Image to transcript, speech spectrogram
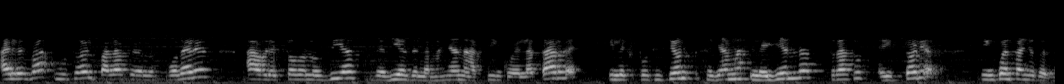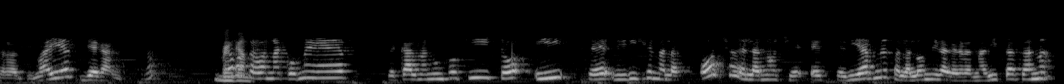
Ahí les va, Museo del Palacio de los Poderes, abre todos los días de 10 de la mañana a 5 de la tarde y la exposición se llama Leyendas, Trazos e Historias, 50 años del Cervantino. Ahí es llegando, ¿no? Luego se van a comer, se calman un poquito y se dirigen a las 8 de la noche este viernes a la Lóndiga de Granadita Sana,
